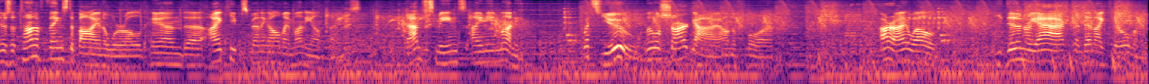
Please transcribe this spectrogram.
There's a ton of things to buy in the world, and uh, I keep spending all my money on things. That just means I need money. What's you? Little shark guy on the floor. Alright, well, didn't react, and then I killed him.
